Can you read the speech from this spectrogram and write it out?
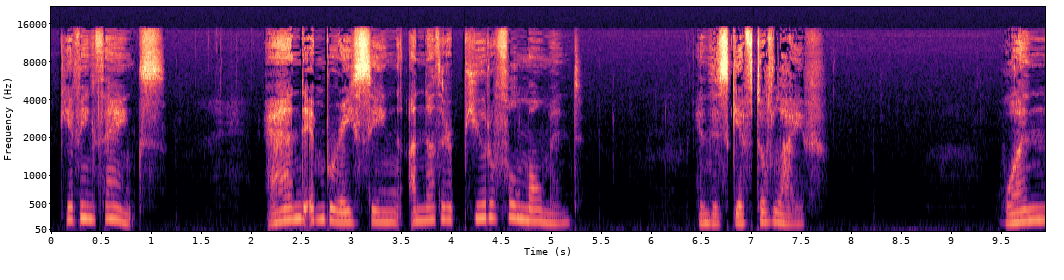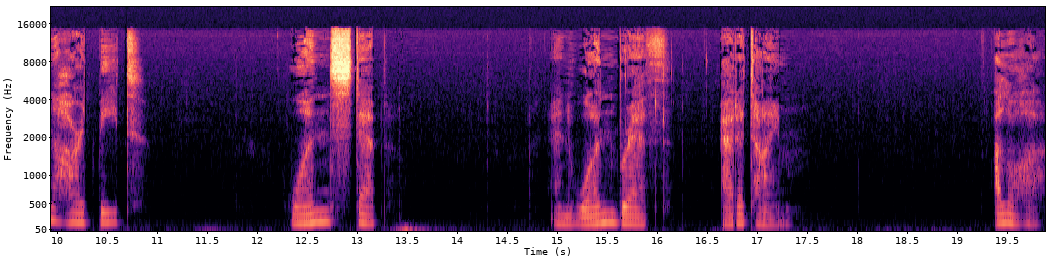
giving thanks and embracing another beautiful moment in this gift of life, one heartbeat, one step, and one breath at a time. Aloha.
